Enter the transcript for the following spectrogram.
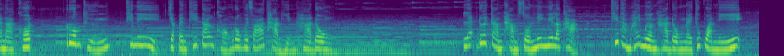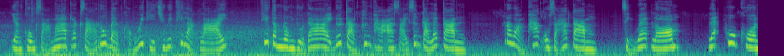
อนาคต รวมถึงที่นี่จะเป็นที่ตั้งของโรงไฟฟ้าถ่านหินฮาดง และด้วยการทำโซนนิ่งนี่แหละค่ะ ที่ทำให้เมืองฮาดงในทุกวันนี้ ยังคงสามารถรักษารูปแบบของวิถีชีวิตที่หลากหลาย ที่ดำรงอยู่ได้ด้วยการพึ่งพาอาศัยซึ่งกันและกัน ระหว่างภาคอุตสาหกรรม สิ่งแวดล้อม และผู้คน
